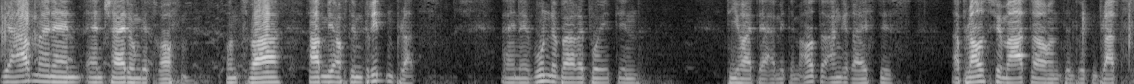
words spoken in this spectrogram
Wir haben eine Entscheidung getroffen. Und zwar haben wir auf dem dritten Platz eine wunderbare Poetin, die heute mit dem Auto angereist ist. Applaus für Martha und den dritten Platz.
